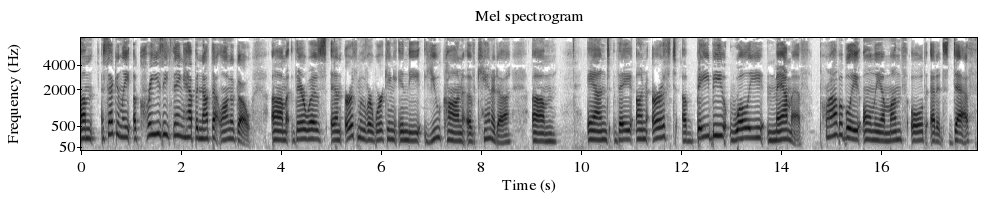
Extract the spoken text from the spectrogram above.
Um, secondly, a crazy thing happened not that long ago. Um, there was an earth mover working in the Yukon of Canada, um, and they unearthed a baby woolly mammoth, probably only a month old at its death,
